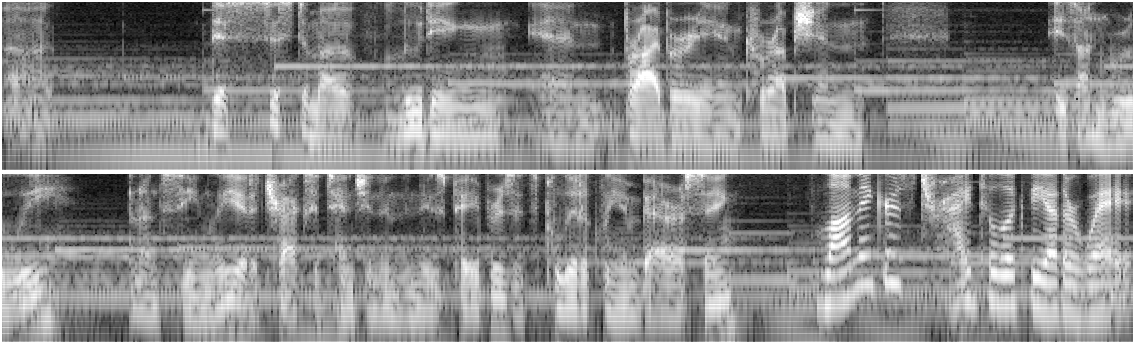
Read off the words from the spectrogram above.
Uh, this system of looting and bribery and corruption is unruly and unseemly. It attracts attention in the newspapers. It's politically embarrassing. Lawmakers tried to look the other way,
